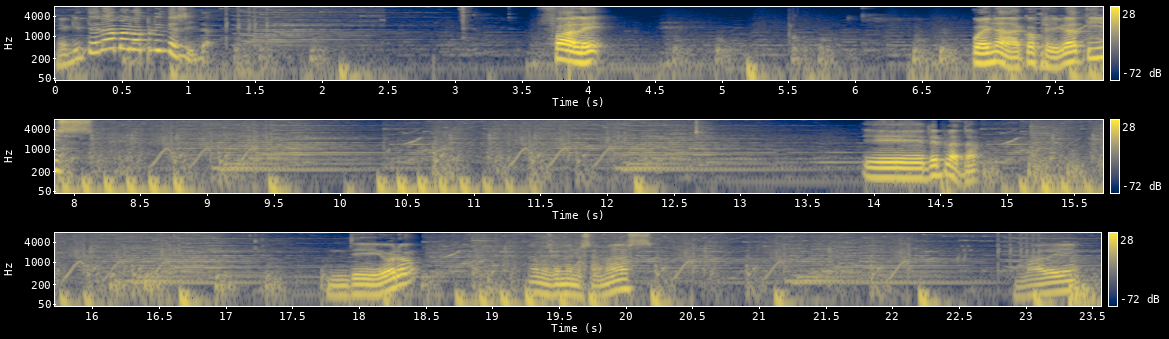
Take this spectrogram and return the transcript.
Y aquí tenemos la princesita. Vale. Pues nada, cofre gratis. Eh, de plata. De oro. Vamos de menos a más. Vale.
